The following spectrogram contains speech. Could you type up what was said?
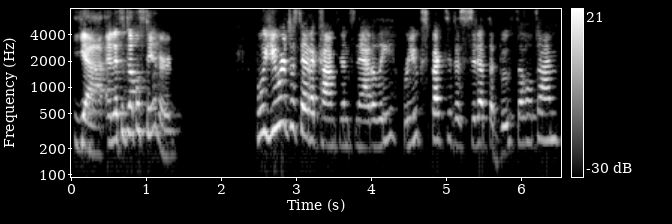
Yeah, and it's a double standard. Well, you were just at a conference, Natalie. Were you expected to sit at the booth the whole time?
